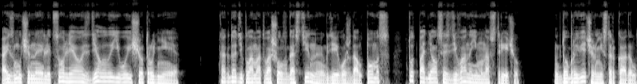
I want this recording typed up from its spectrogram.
а измученное лицо Лео сделало его еще труднее. Когда дипломат вошел в гостиную, где его ждал Томас, тот поднялся с дивана ему навстречу. «Добрый вечер, мистер Кадл.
